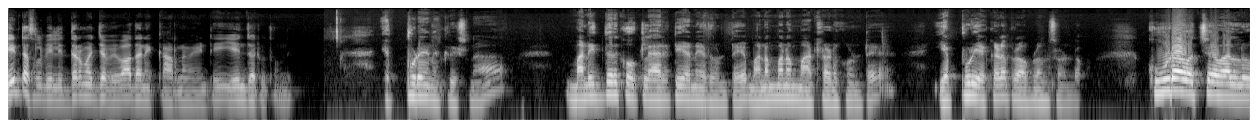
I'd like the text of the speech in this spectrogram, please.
ఏంటి అసలు వీళ్ళిద్దరి మధ్య వివాదానికి కారణం ఏంటి? ఏం జరుగుతుంది? ఎప్పుడైనా కృష్ణ మన ఇద్దరికి ఒక క్లారిటీ అనేది ఉంటే మనం మనం మాట్లాడుకుంటే ఎప్పుడు ఎక్కడ ప్రాబ్లమ్స్ ఉండవు. కూడా వచ్చే వాళ్ళు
